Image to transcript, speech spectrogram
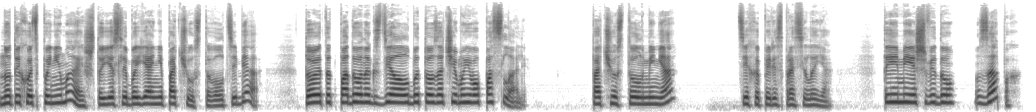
Но ты хоть понимаешь, что если бы я не почувствовал тебя, то этот подонок сделал бы то, зачем его послали? «Почувствовал меня?» — тихо переспросила я. «Ты имеешь в виду запах?»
